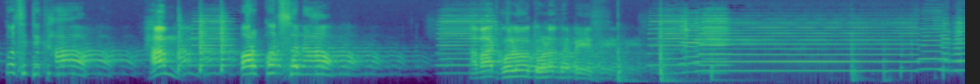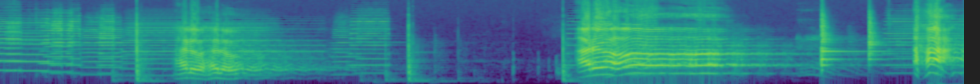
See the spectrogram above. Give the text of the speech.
कुछ दिखाओ। हम? और कुछ सुनाओ। आवाज़ खोलो थोड़ा सा बेस। हेलो हेलो अरे हो हाँ।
